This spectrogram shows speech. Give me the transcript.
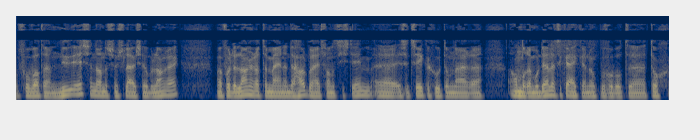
voor wat er nu is, en dan is zo'n sluis heel belangrijk. Maar voor de langere termijn en de houdbaarheid van het systeem uh, is het zeker goed om naar uh, andere modellen te kijken. En ook bijvoorbeeld toch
